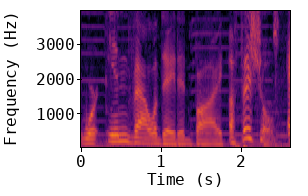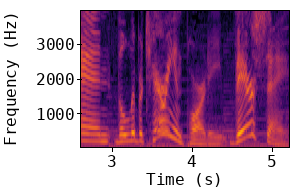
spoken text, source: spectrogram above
were invalidated by officials. And the Libertarian Party, they're saying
